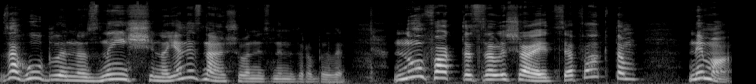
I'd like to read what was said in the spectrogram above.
загублено, знищено. Я не знаю, що вони з ними зробили. Ну, факт залишається фактом. Нема.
